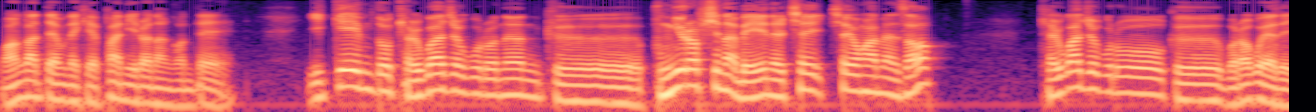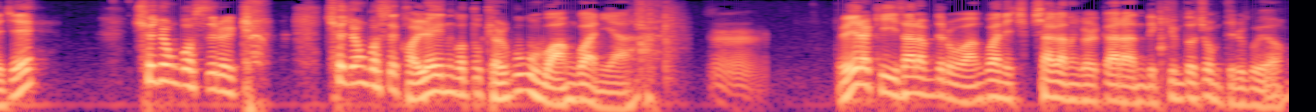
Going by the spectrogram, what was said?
왕관 때문에 개판이 일어난 건데 이 게임도 결과적으로는 그 북유럽 신화 메인을 채, 채용하면서 결과적으로 그 뭐라고 해야 되지? 최종 보스를 최종 보스에 걸려 있는 것도 결국은 왕관이야. 음, 왜 이렇게 이 사람들은 왕관에 집착하는 걸까라는 느낌도 좀 들고요.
